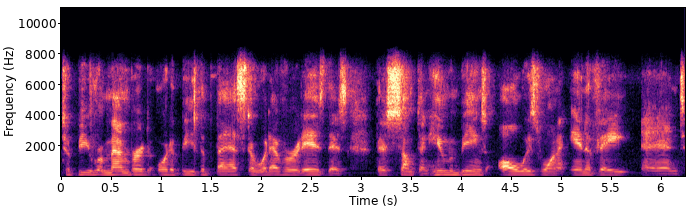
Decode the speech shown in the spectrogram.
to be remembered or to be the best or whatever it is there's there's something human beings always want to innovate and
